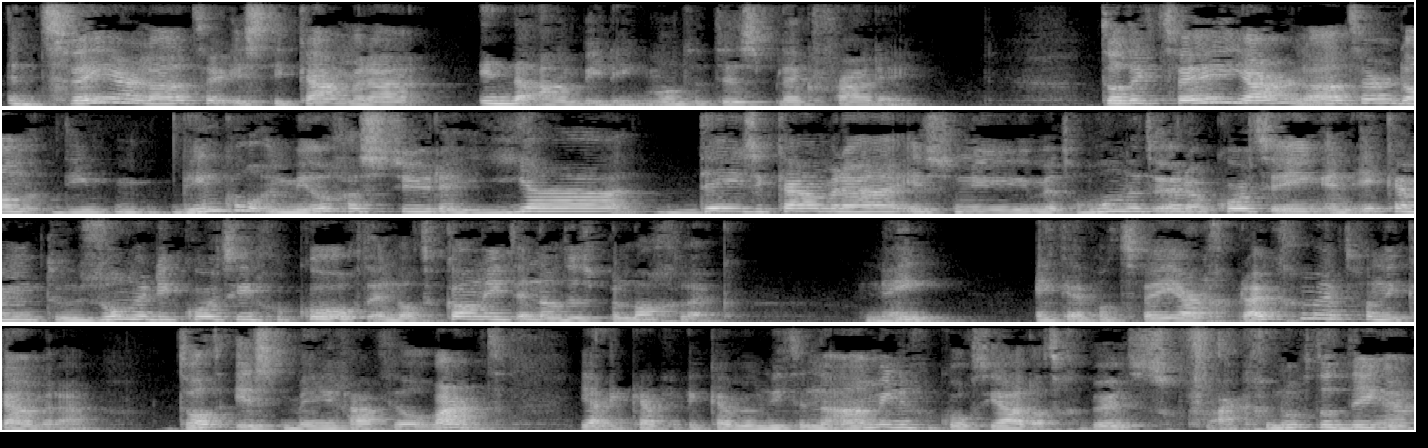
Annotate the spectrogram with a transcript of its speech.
En twee jaar later is die camera in de aanbieding, want het is Black Friday. Dat ik twee jaar later dan die winkel een mail ga sturen. Ja, deze camera is nu met 100 euro korting. En ik heb hem toen zonder die korting gekocht. En dat kan niet en dat is belachelijk. Nee, ik heb al twee jaar gebruik gemaakt van die camera. Dat is mega veel waard. Ja, ik heb, ik heb hem niet in de aanbieding gekocht. Ja, dat gebeurt. Het is vaak genoeg dat dingen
